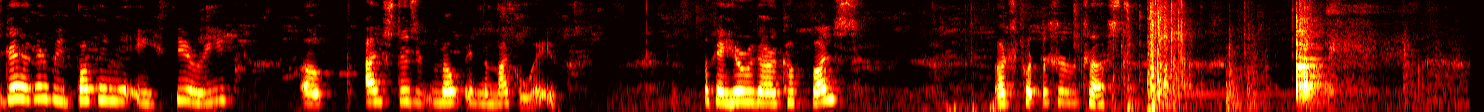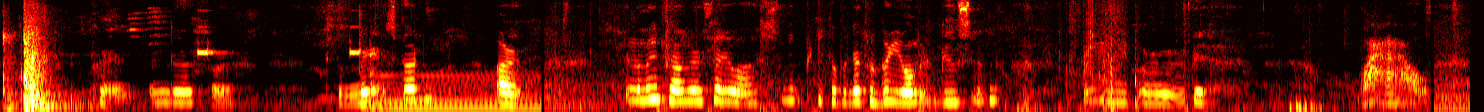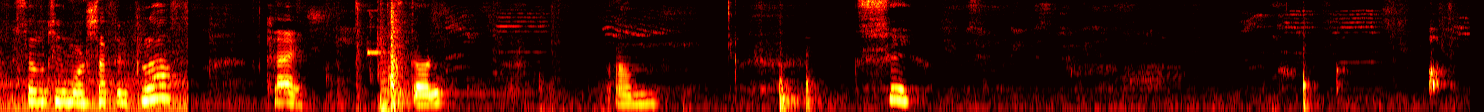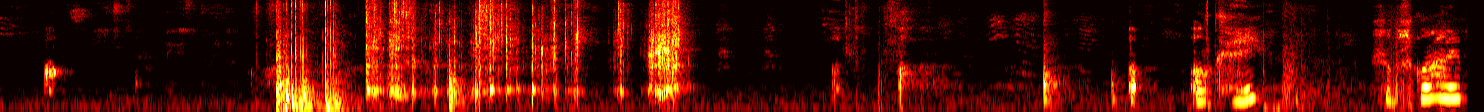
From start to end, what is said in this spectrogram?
Today I'm going to be bunking a theory of ice doesn't melt in the microwave. Okay, here we got a cup of ice. Let's put this in the test. Put it in there for a minute's good. Alright. In the meantime, I'm going to show you a sneak peek of another video I'm going to do soon. Baby bird. Wow. 17 more seconds left. Okay. Done. Um. Let's see. Okay. Subscribe.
